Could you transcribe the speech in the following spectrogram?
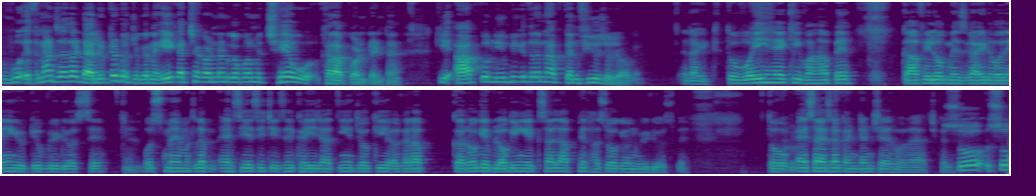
वो इतना ज़्यादा डायल्यूटेड हो चुका है ना एक अच्छा कंटेंट के ऊपर में छह वो खराब कंटेंट है कि आपको न्यूबी की तरह ना आप कंफ्यूज हो जाओगे राइट right. तो वही है कि वहाँ पे काफ़ी लोग मिसगाइड हो रहे हैं यूट्यूब वीडियोस से हम्म। उसमें मतलब ऐसी ऐसी चीज़ें कही जाती हैं जो कि अगर आप करोगे ब्लॉगिंग एक साल आप फिर हंसोगे उन वीडियोस पे तो। ऐसा ऐसा कंटेंट शेयर हो रहा है आजकल सो सो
